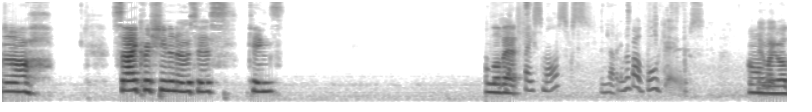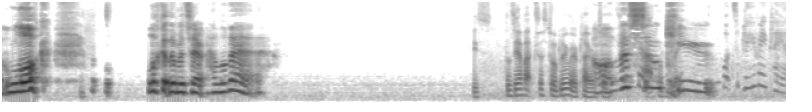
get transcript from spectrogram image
Oh. Sai, Christian and Otis. Kings. Love it. Face masks. Love it. What about board games? Oh No, my wait. god, look! Look at the material. I love it. Does he have access to a Blu-ray player at Oh, all? they're so probably. cute. What's a Blu-ray player?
